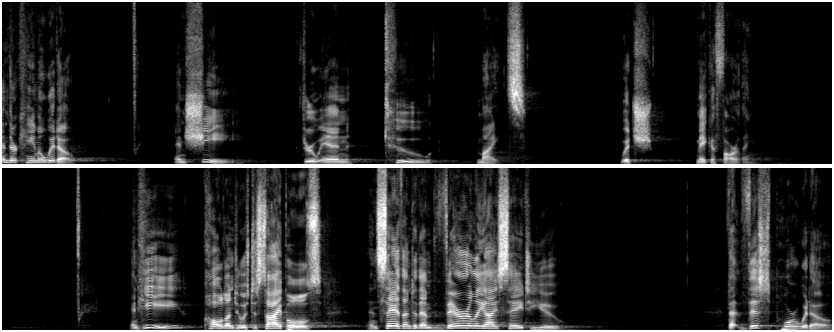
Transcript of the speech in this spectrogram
And there came a widow, and she threw in two mites, which make a farthing. And he called unto his disciples and saith unto them, Verily I say to you, that this poor widow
